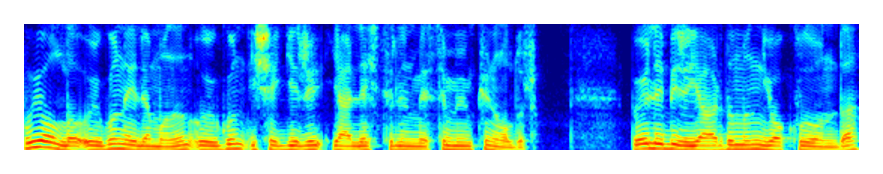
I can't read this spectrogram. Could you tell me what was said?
Bu yolla uygun elemanın uygun işe geri yerleştirilmesi mümkün olur. Böyle bir yardımın yokluğunda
